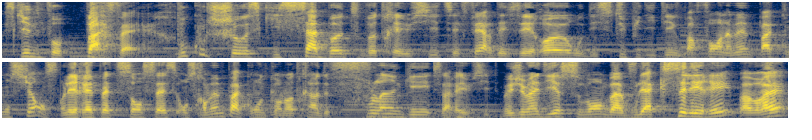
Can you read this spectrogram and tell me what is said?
ce qu'il ne faut pas faire. Beaucoup de choses qui sabotent votre réussite, c'est faire des erreurs ou des stupidités. Parfois, on n'a même pas conscience. On les répète sans cesse. On se rend même pas compte qu'on est en train de flinguer sa réussite. Mais je vais dire souvent, bah, vous voulez accélérer, pas vrai?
